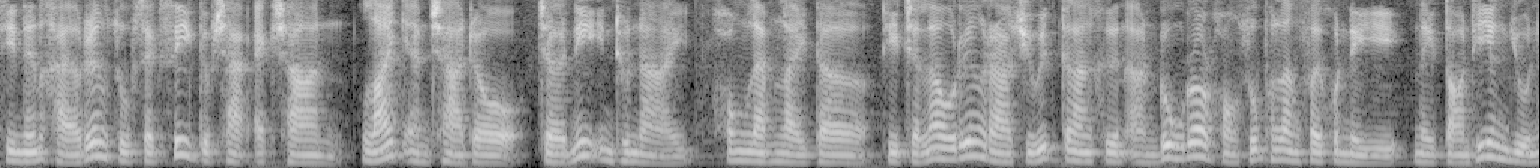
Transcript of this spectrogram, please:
ที่เน้นขายเรื่องสุดเซ็กซี่กับฉากแ Action Light and Shadow Journey into Night ของ Lamplighter ที่จะเล่าเรื่องราวชีวิตกลางคืนอันรุ่งโรจน์ของซุปพลังไฟคนนี้ ในตอนที่ยังอยู่ใน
